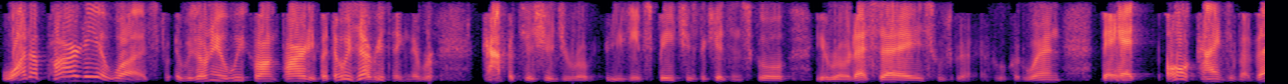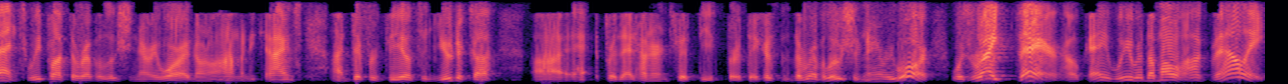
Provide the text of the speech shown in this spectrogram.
What a party it was! It was only a week-long party, but there was everything. There were competitions. You wrote, you gave speeches. The kids in school. You wrote essays. Who's who could win? They had all kinds of events. We fought the Revolutionary War. I don't know how many times on different fields in Utica uh, for that 150th birthday because the Revolutionary War was right there. Okay, we were the Mohawk Valley.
